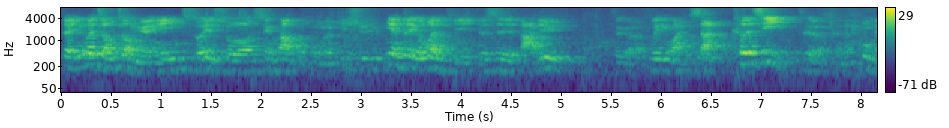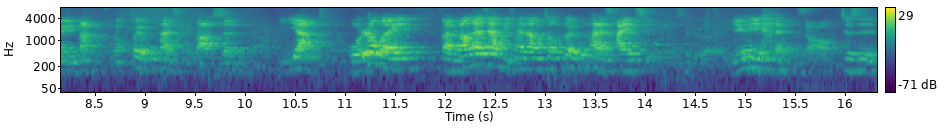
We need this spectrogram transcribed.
对，因为种种原因，所以说现况我们必须面对一个问题，就是法律这个不一定完善，科技这个可能不美满，可能会误判情发生一样。我认为反方在这场比赛当中对误判的拆解，这个也也很糟，就是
